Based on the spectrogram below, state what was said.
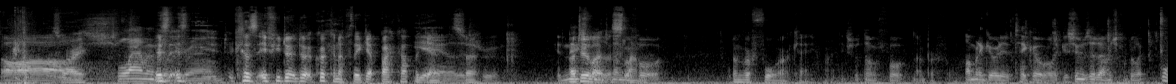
Oh, sorry. Slam him the ground. Because if you don't do it quick enough, they get back up again. Yeah, that's so. true. I do like the number slam. Four. Number four, okay. Right. Next one's number four. Number four. I'm gonna get ready to take over. Like as soon as I do, I'm just gonna be like.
